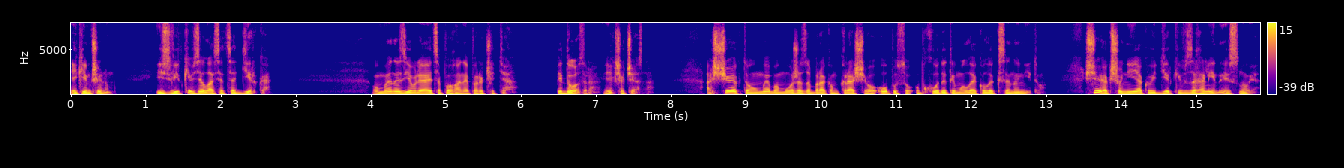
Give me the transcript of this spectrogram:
Яким чином? І звідки взялася ця дірка? У мене з'являється погане перечуття. Підозра, якщо чесно. А що як таумеба може за браком кращого опису обходити молекули ксеноніту? Що, якщо ніякої дірки взагалі не існує?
